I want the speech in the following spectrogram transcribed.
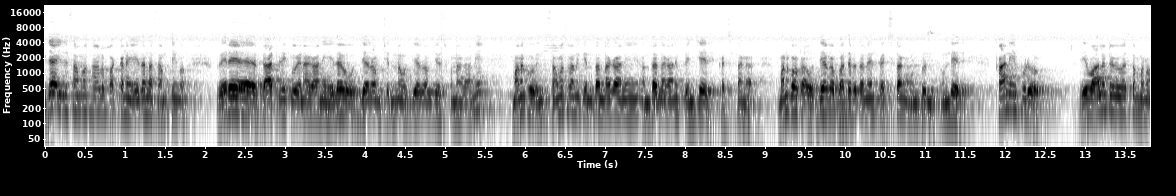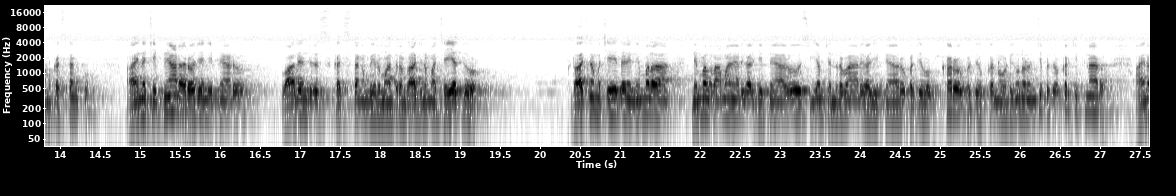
ఇదే ఐదు సంవత్సరాలు పక్కన ఏదైనా సంథింగ్ వేరే ఫ్యాక్టరీకి పోయినా కానీ ఏదో ఉద్యోగం చిన్న ఉద్యోగం చేసుకున్నా కానీ మనకు ఇంత సంవత్సరానికి ఇంతన్నా కానీ అంతన్నా కానీ పెంచేది ఖచ్చితంగా. మనకు ఒక ఉద్యోగ భద్రత అనేది ఖచ్చితంగా ఉంటుంది ఉండేది. కానీ ఇప్పుడు ఈ వాలంటీర్ వ్యవస్థ మనం ఖచ్చితంగా ఆయన చెప్పినాడు ఆ రోజు ఏం చెప్పినాడు? వాలంటీర్స్ ఖచ్చితంగా మీరు మాత్రం రాజీనామా చేయొద్దు. రాజీనామా చేయొద్దని నిమ్మల నిమ్మల రామానాయుడు గారు చెప్పినారు సీఎం చంద్రబాబు నాయుడు గారు చెప్పినారు ప్రతి ఒక్కరు ప్రతి ఒక్కరు నోటిగుండ నుంచి ప్రతి ఒక్కరు చెప్పినారు. ఆయన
